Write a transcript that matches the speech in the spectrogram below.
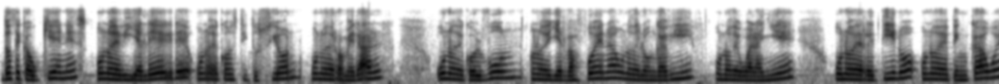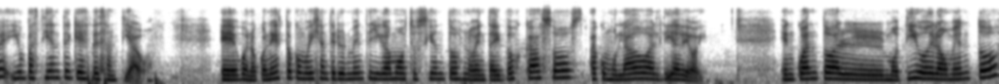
2 de Cauquienes, 1 de Villalegre, 1 de Constitución, 1 de Romeral, 1 de Colbún, 1 de Hierbas Buenas, 1 de Longaví, uno de Gualañé, uno de Retiro, uno de Pencahue y un paciente que es de Santiago. Eh, bueno, con esto, como dije anteriormente, llegamos a 892 casos acumulados al día de hoy. En cuanto al motivo del aumento,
